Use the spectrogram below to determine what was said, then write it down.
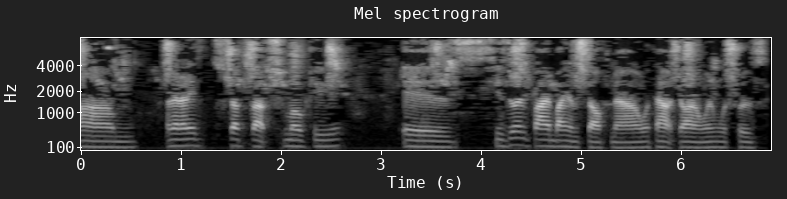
Um, and then any stuff about Smokey is he's doing fine by himself now without Darwin, which was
